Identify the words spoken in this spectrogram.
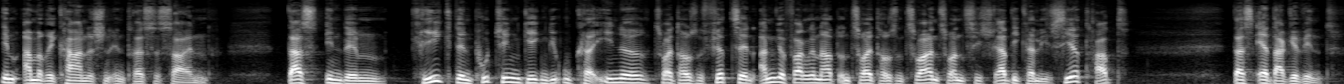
im amerikanischen Interesse sein, dass in dem Krieg, den Putin gegen die Ukraine 2014 angefangen hat und 2022 radikalisiert hat, dass er da gewinnt.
